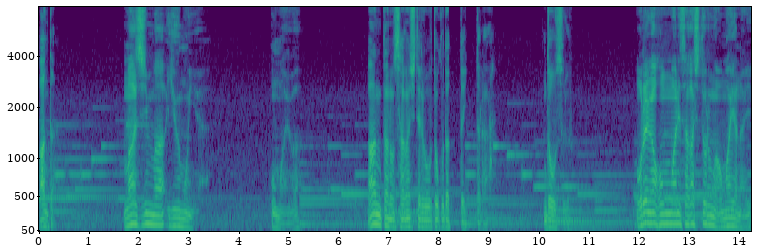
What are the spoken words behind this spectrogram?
あんた。真島言うもんや。お前は？あんたの探してる男だって言ったらどうする？俺がほんまに探しとるんはお前やない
